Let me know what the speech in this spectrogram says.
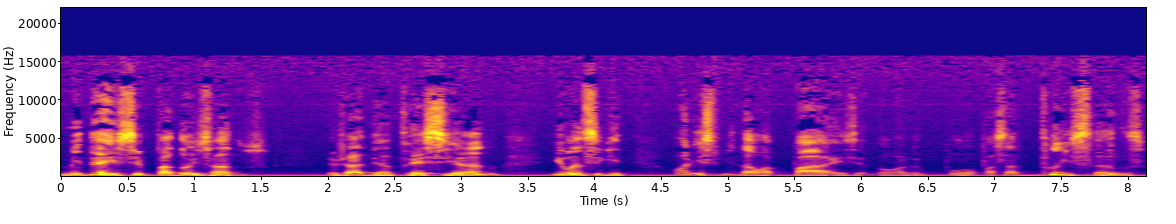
me dê recibo para dois anos. Eu já adianto esse ano e o ano seguinte, olha, isso me dá uma paz enorme. Eu vou passar dois anos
